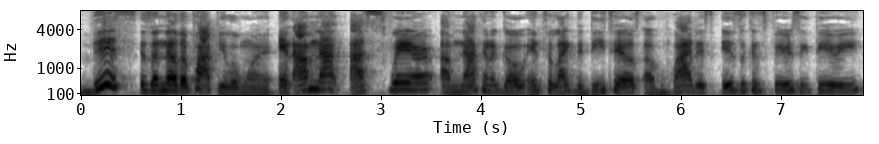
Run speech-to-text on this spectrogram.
This is another popular one. And I'm not, I swear, I'm not going to go into like the details of why this is a conspiracy theory,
